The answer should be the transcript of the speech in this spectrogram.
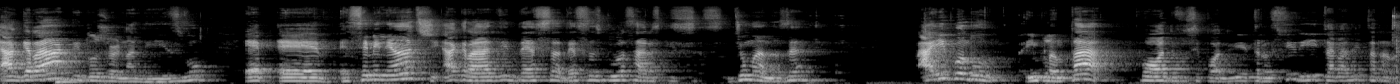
a grade do jornalismo é, é, é semelhante à grade dessa, dessas duas áreas de humanas, né? Aí, quando implantar, pode, você pode transferir, tarará, tarará.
